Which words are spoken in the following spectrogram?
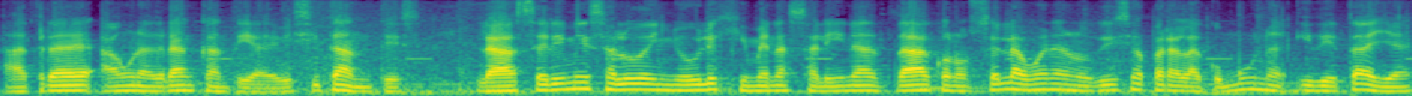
atrae a una gran cantidad de visitantes. La Seremi de Salud de Ñuble, Jimena Salinas, da a conocer la buena noticia para la comuna y detalla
